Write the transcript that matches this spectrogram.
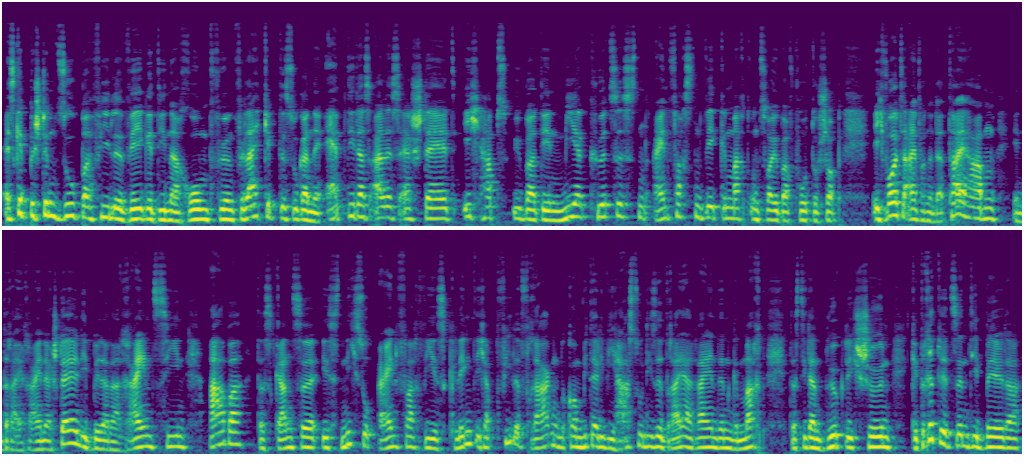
es gibt bestimmt super viele Wege, die nach Rom führen. Vielleicht gibt es sogar eine App, die das alles erstellt. Ich habe es über den mir kürzesten, einfachsten Weg gemacht und zwar über Photoshop. Ich wollte einfach eine Datei haben, in drei Reihen erstellen, die Bilder da reinziehen, aber das Ganze ist nicht so einfach, wie es klingt. Ich habe viele Fragen bekommen. Vitali, wie hast du diese Dreierreihen denn gemacht, dass die dann wirklich schön gedrittelt sind, die Bilder,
